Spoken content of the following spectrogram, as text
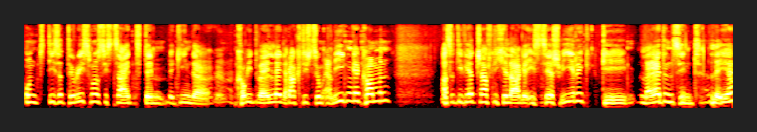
Und dieser Tourismus ist seit dem Beginn der Covid-Welle praktisch zum Erliegen gekommen. Also die wirtschaftliche Lage ist sehr schwierig. Die Läden sind leer.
